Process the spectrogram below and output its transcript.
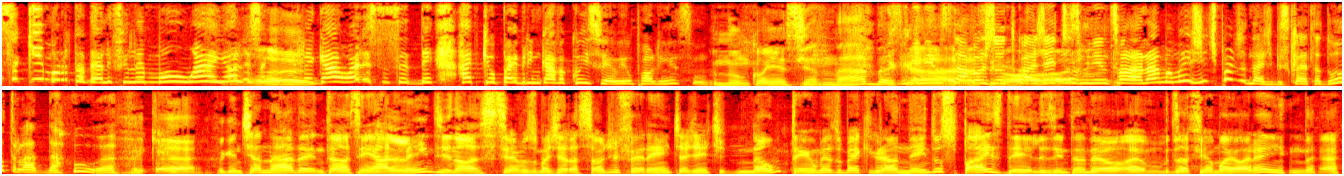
isso aqui, mortadela e filemon. Ai, olha isso aqui que legal, olha esse CD. Ai, porque o pai brincava com isso, eu e o Paulinho assim. Não conhecia nada, Os cara. meninos estavam assim, junto com a gente, os meninos falaram: Ah, mamãe, a gente pode andar de bicicleta do outro lado da rua? Porque. É, porque não tinha nada. Então, assim, além de nós sermos uma geração diferente, a gente não tem o mesmo background nem dos pais deles, entendeu? É, o desafio é maior ainda.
